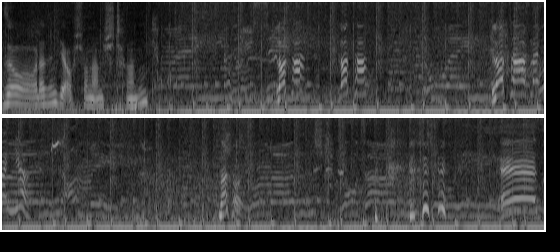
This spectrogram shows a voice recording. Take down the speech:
So, da sind wir auch schon am Strand. Lotta! Lotta! Lotta, bleib mal hier! Na toll. Essen!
